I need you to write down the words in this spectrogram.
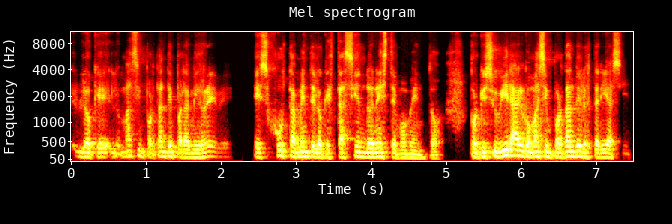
lo, que, lo más importante para mi rebe es justamente lo que está haciendo en este momento, porque si hubiera algo más importante lo estaría haciendo.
